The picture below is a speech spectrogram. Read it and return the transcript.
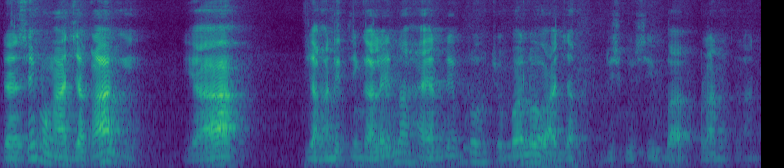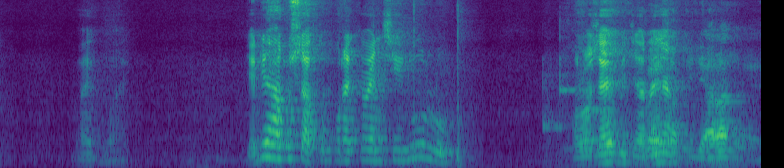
Dan saya mengajak lagi, ya jangan ditinggalin lah HRD bro, coba lo ajak diskusi pelan-pelan, baik-baik. Jadi harus satu frekuensi dulu. Kalau saya bicaranya satu jalan ya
